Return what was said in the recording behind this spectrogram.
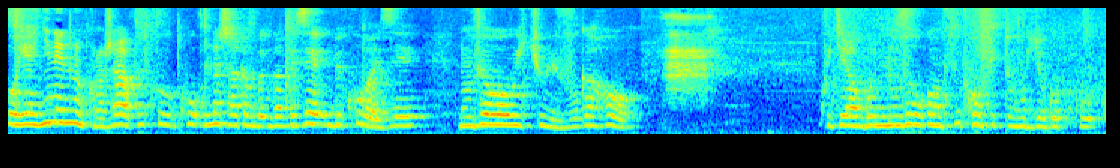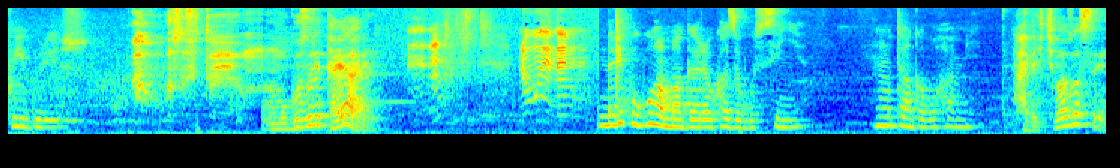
Oya nyine ni ukuntu nashaka nashaka ngo mbese mbikubaze numve wowe icyo ubivugaho. Kugira ngo numve ko mfi- ko mfite uburyo bwo ku- kuyigurisha. Umuguzi uri tayari? Nari kuguhamagara ukaza gusinya nk'umutangabuhamya. Hari ikibazo se?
